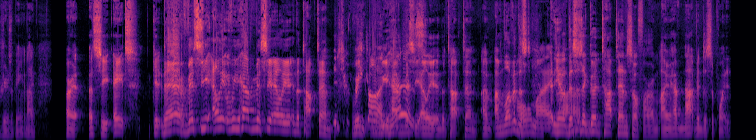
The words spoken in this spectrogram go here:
dreams being at nine. All right, let's see. Eight. Get there, Missy Elliott. We have Missy Elliott in the top ten. We, we have yes. Missy Elliott in the top ten. I'm I'm loving this. Oh my! you know, this is a good top ten so far. I'm, I have not been disappointed,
